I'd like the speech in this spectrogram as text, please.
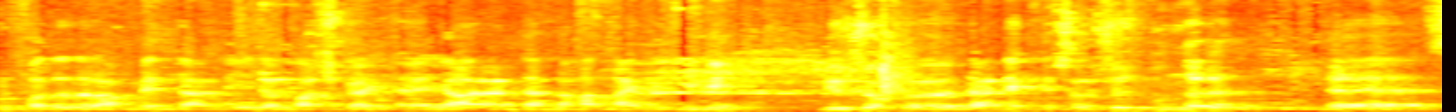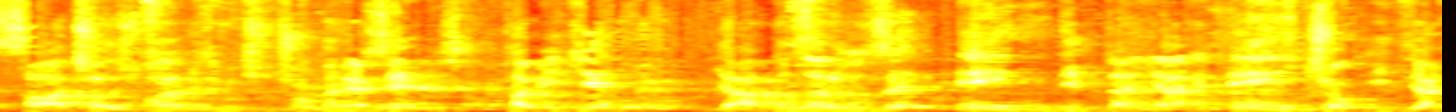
Urfa'da da Rahmet Derneği ile başka e, Yaren Derneği Hatay'da gibi birçok e, dernekle çalışıyoruz. Bunların e, saha çalışmaları bizim için çok önemli. Tabii ki yardımlarımızı en dipten yani en çok ihtiyaç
